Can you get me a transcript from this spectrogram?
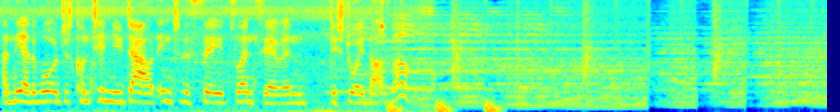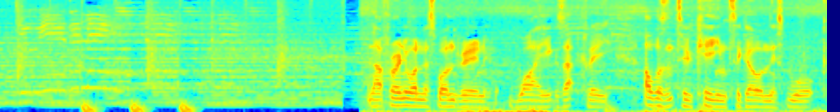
and yeah, the water just continued down into the city of Valencia and destroyed that as well. Now, for anyone that's wondering why exactly I wasn't too keen to go on this walk,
